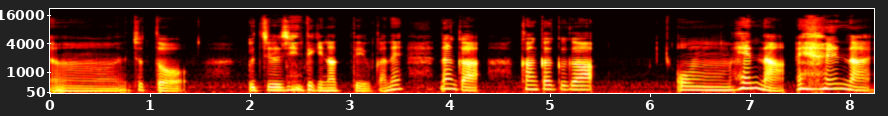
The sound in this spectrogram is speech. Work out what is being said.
うーん、ちょっと宇宙人的なっていうかね、なんか感覚が、うん、変な、変な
